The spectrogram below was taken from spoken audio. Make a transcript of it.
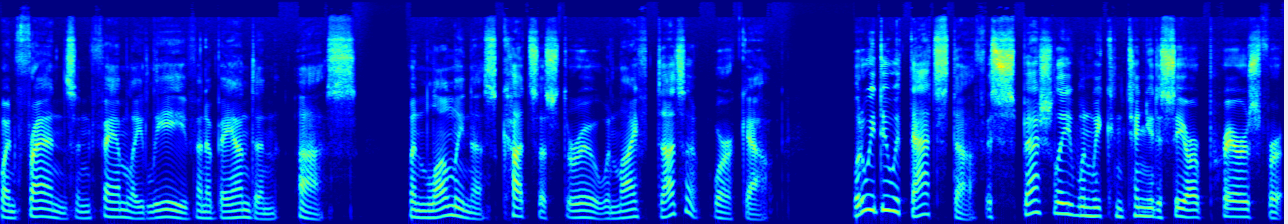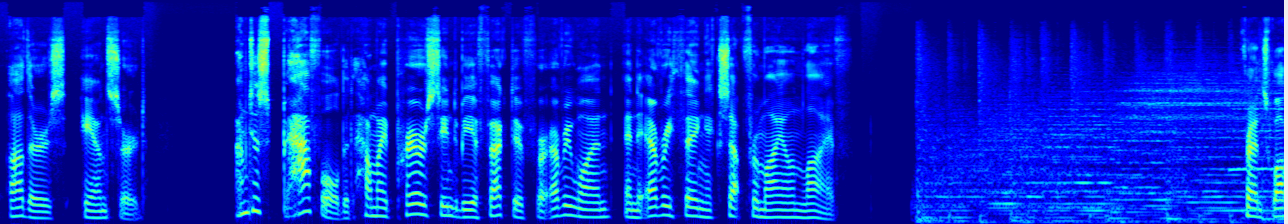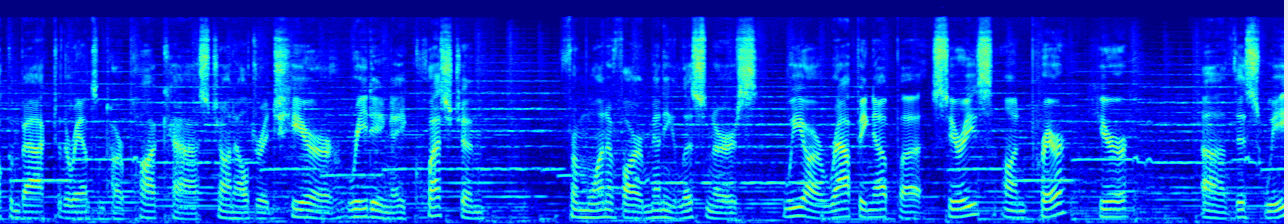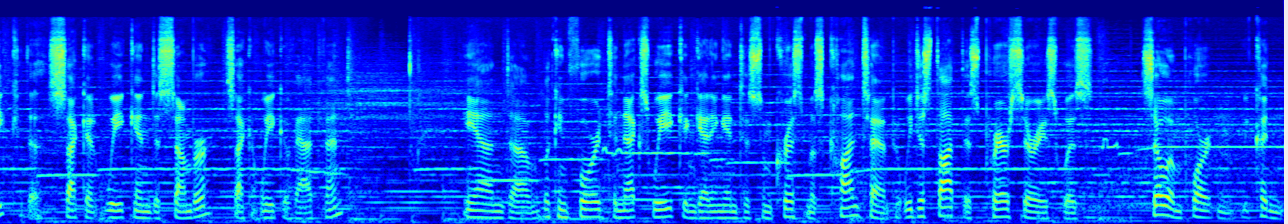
when friends and family leave and abandon us, when loneliness cuts us through, when life doesn't work out? What do we do with that stuff, especially when we continue to see our prayers for others answered? I'm just baffled at how my prayers seem to be effective for everyone and everything except for my own life. Friends, welcome back to the Ransomed Heart podcast. John Eldredge here, reading a question from one of our many listeners. We are wrapping up a series on prayer here uh, this week, the second week in December, second week of Advent. And um, looking forward to next week and getting into some Christmas content. But we just thought this prayer series was so important. We couldn't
